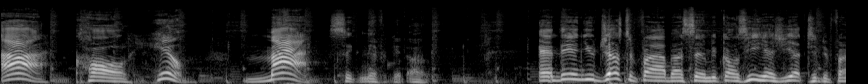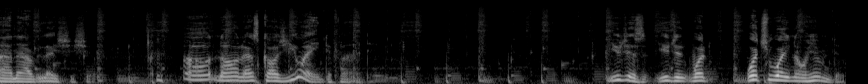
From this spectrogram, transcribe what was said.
I call him my significant other. And then you justify by saying because he has yet to define our relationship. Oh no, that's because you ain't defined it. You just you just what what you waiting on him to do?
